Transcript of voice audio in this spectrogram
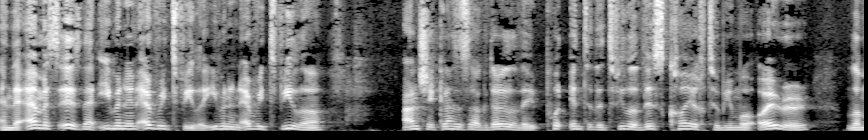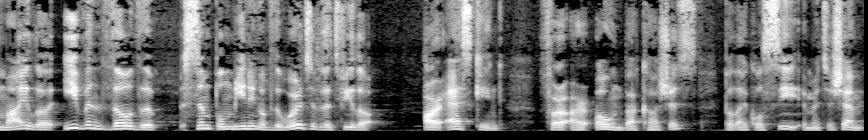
And the emes is that even in every tefillah, even in every tefillah, Anshe Knesset HaGdolah, they put into the tefillah this koyach to be more oirer, lamaila, even though the simple meaning of the words of the tefillah are asking for our own bakashas, but like we'll see in Mitzvah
